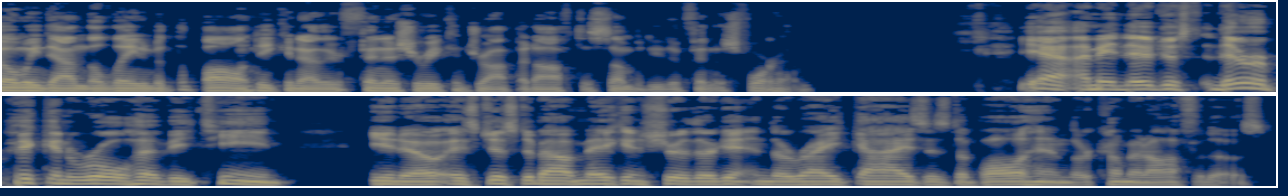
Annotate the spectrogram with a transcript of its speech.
going down the lane with the ball, and he can either finish or he can drop it off to somebody to finish for him. Yeah, I mean they're just they're a pick and roll heavy team. You know, it's just about making sure they're getting the right guys as the ball handler coming off of those.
